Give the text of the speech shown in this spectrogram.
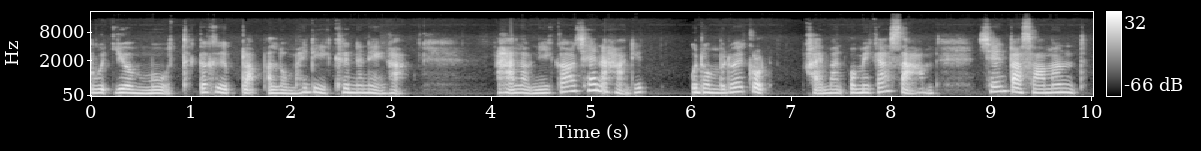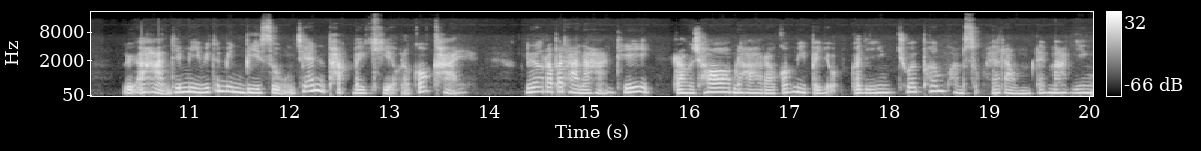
boost your mood ก็คือปรับอารมณ์ให้ดีขึ้นนั่นเองค่ะ อาหารเหล่านี้ก็เช่นอาหารที่ อุดมไปด้วยกรดไขมันโอเมก้า 3 เช่นปลาแซลมอนหรืออาหารที่มีวิตามิน B สูง เช่น ผักใบเขียวแล้วก็ไข่ เลือกรับประทานอาหารที่เราชอบนะคะ เราก็มีประโยชน์ก็จะยิ่งช่วยเพิ่มความสุขให้เราได้มากยิ่ง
